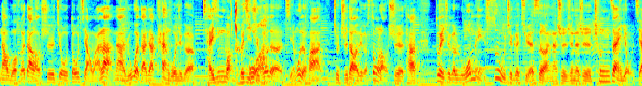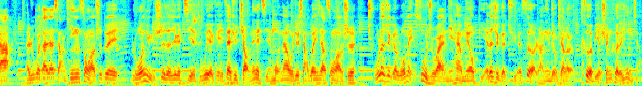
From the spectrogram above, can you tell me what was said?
那我和大老师就都讲完了。那如果大家看过这个财经网科技直播的节目的话，就知道这个宋老师他对这个罗美素这个角色那是真的是称赞有加。那如果大家想听宋老师对罗女士的这个解读，也可以再去找那个节目。那我就想问一下宋老师，除了这个罗美素之外，您还有没有别的这个角色让您留下了特别深刻的印象？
